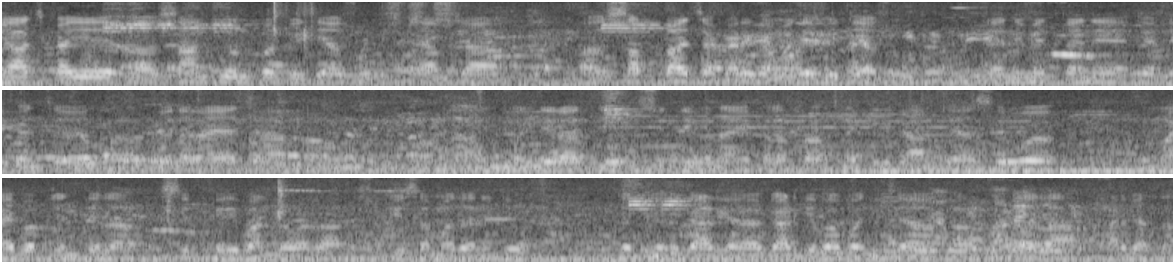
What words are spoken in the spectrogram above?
आज काही सांत्वनपर भेटी आमच्या सप्ताहाच्या कार्यक्रमाच्या भेटी असू. त्या निमित्ताने या ठिकाणचं गणरायाच्या मंदिरात येऊन सिद्धिविनायकाला प्रार्थना केली की आमच्या सर्व मायबाप जनतेला शेतकरी बांधवाला सुखी समाधानी ठेवून त्या ठिकाणी गाडगे गाडगेबाबांच्या पुतळ्याला हार घातला.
